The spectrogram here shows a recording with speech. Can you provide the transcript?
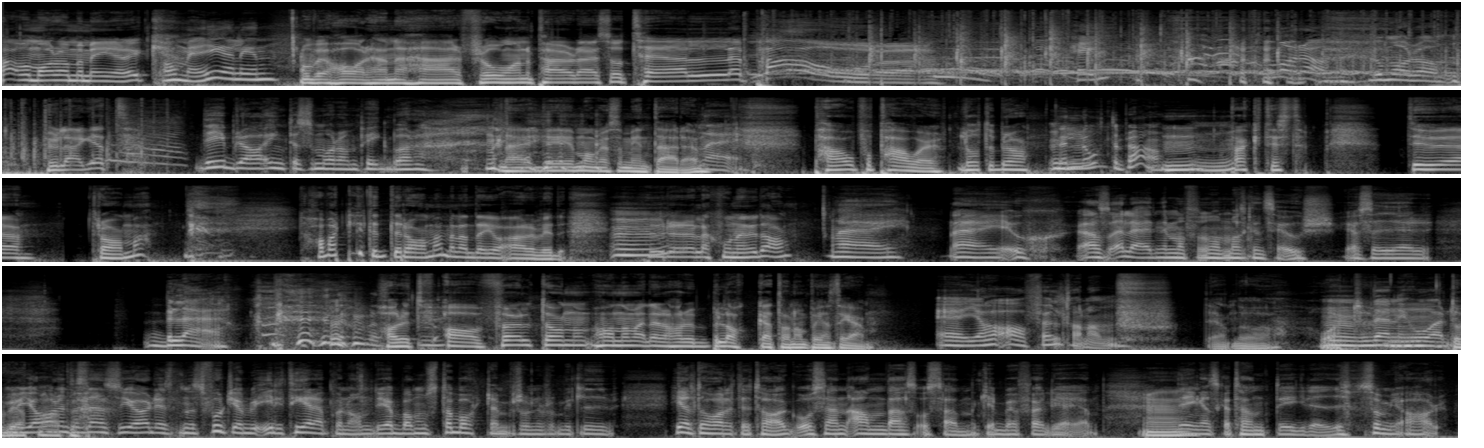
Powermorgon med mig Erik. Och mig Elin. Och vi har henne här från Paradise Hotel. Pau! Hej, God morgon. god morgon. Hur är läget? Det är bra, inte så morgonpigg bara. Nej, det är många som inte är det. Nej. Pau på power, låter bra. Det låter bra. Mm, Faktiskt. Du, eh, drama. Det har varit lite drama mellan dig och Arvid. Hur är relationen idag? Nej, nej usch. Alltså, eller nej, man, får, man ska inte säga usch. Jag säger blä. Har du avföljt honom, honom eller har du blockat honom på Instagram? Eh, jag har avföljt honom. Det är ändå hårt. Mm, den är hård. då vet Men jag har en det- tendens att göra det. Så fort jag blir irriterad på någon, jag bara måste ta bort den personen från mitt liv helt och hållet ett tag och sen andas och sen kan jag börja följa igen. Mm. Det är en ganska töntig grej som jag har.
